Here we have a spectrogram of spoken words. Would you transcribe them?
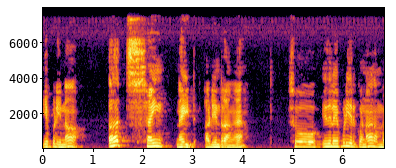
எப்படின்னா எர்த் ஷைன் நைட் அப்படின்றாங்க. ஸோ இதில் எப்படி இருக்கும்னா நம்ம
